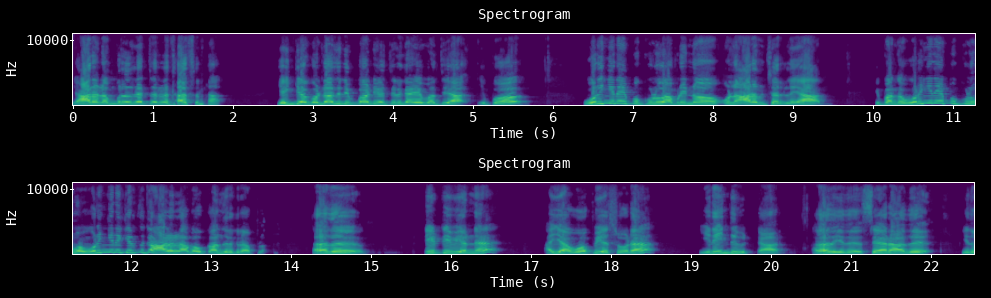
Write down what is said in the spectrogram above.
யாரை நம்புறதுனே தெரியல தாசுன்னா எங்கே கொண்டாந்து நிப்பாட்டி வச்சிருக்காய பார்த்தியா இப்போது ஒருங்கிணைப்பு குழு அப்படின்னு ஒன்று ஆரம்பித்தார் இல்லையா? இப்போ அந்த ஒருங்கிணைப்பு குழுவை ஒருங்கிணைக்கிறதுக்கு ஆள் இல்லாமல் உட்கார்ந்து அதாவது டிடிவி அண்ணன் ஐயா ஓபிஎஸோட இணைந்து விட்டார். அதாவது இது சேராது இது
